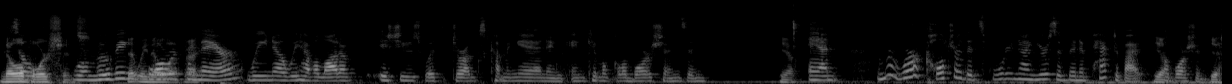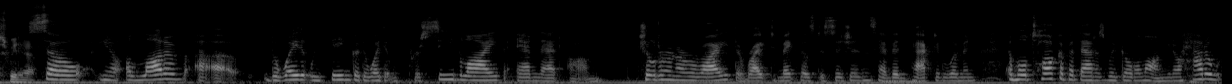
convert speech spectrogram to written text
No So abortions. We're moving that we know forward of, from right. there. We know we have a lot of issues with drugs coming in and, and chemical abortions and Yeah. and remember we're a culture that's 49 years have been impacted by Yeah. abortion. Yes, we have. So you know a lot of uh, the way that we think or the way that we perceive life and that um, children are right, the right to make those decisions have impacted women, and we'll talk about that as we go along. You know how do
